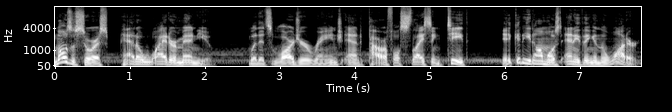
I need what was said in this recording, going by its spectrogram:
Mosasaurus had a wider menu. With its larger range and powerful slicing teeth, it could eat almost anything in the water.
